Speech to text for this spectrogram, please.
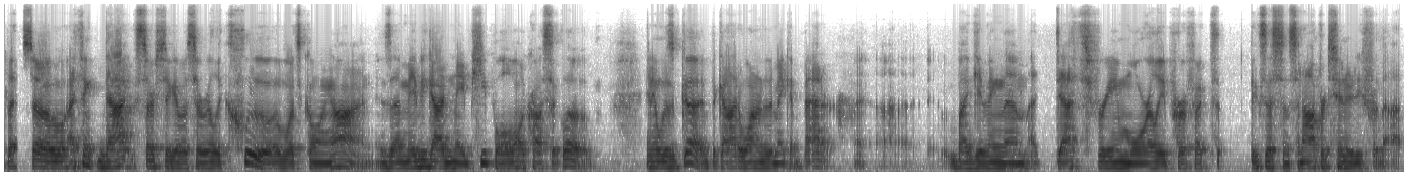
But so I think that starts to give us a really clue of what's going on is that maybe God made people across the globe and it was good, but God wanted to make it better uh, by giving them a death free, morally perfect existence, an opportunity for that.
